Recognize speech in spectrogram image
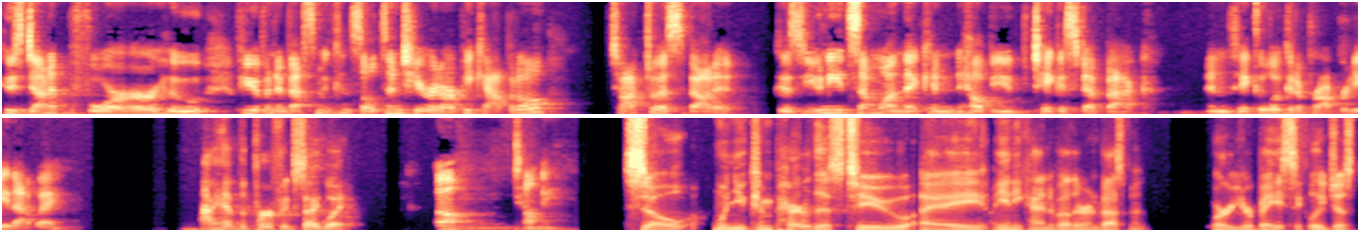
who's done it before or who, if you have an investment consultant here at RP Capital, talk to us about it because you need someone that can help you take a step back and take a look at a property that way. I have the perfect segue. Oh, tell me. So when you compare this to a any kind of other investment where you're basically just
